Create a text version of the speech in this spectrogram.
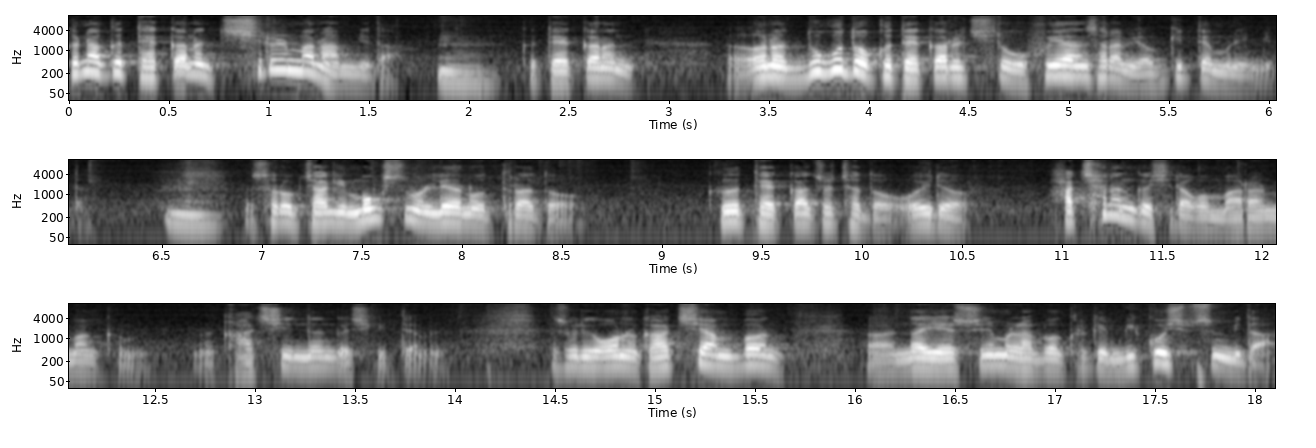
그러나 그 대가는 치를만 합니다. 그 대가는 어느 누구도 그 대가를 치르고 후회한 사람이 없기 때문입니다. 서로 자기 목숨을 내어놓더라도 그 대가조차도 오히려 하찮은 것이라고 말할 만큼 가치 있는 것이기 때문에 그래서 우리가 오늘 같이 한번 어, 나 예수님을 한번 그렇게 믿고 싶습니다.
